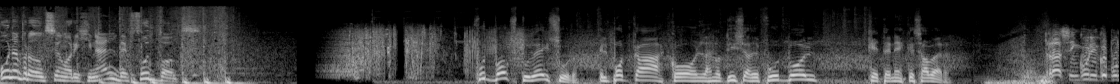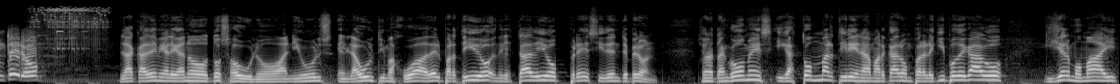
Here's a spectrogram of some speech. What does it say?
Una producción original de Footbox. Footbox Today Sur, el podcast con las noticias de fútbol que tenés que saber. Racing único puntero. La academia le ganó 2 a 1 a Newell's en la última jugada del partido en el estadio Presidente Perón. Jonathan Gómez y Gastón Martirena marcaron para el equipo de Gago. Guillermo May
